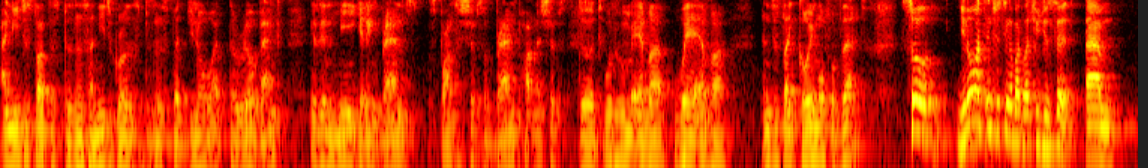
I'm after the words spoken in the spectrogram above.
I need to start this business I need to grow this business but you know what the real bank is in me getting brand sponsorships or brand partnerships Dude. with whomever wherever and just like going off of that So you know what's interesting about what you just said? Um,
